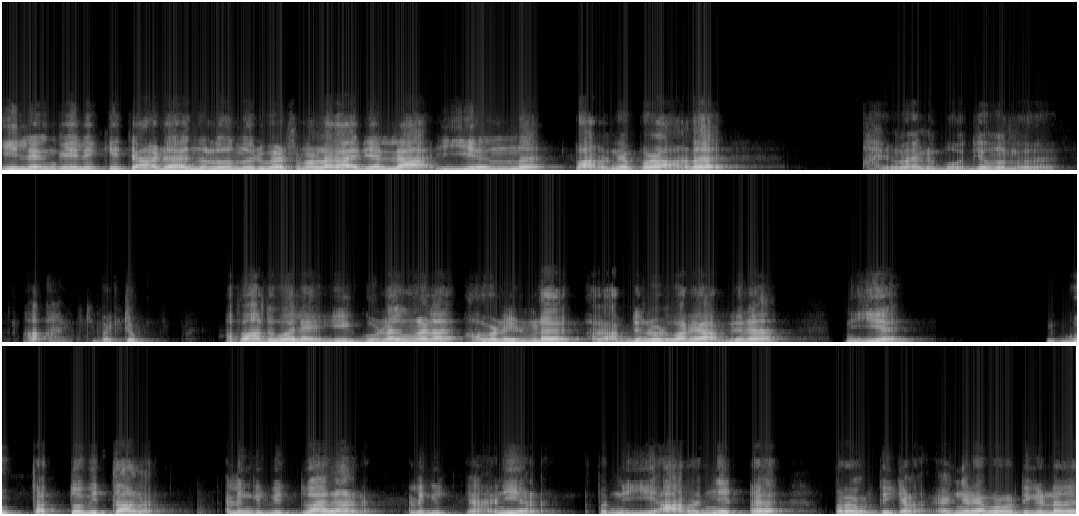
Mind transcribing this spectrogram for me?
ഈ ലങ്കയിലേക്ക് ചാടുക എന്നുള്ളതൊന്നും ഒരു വിഷമമുള്ള കാര്യമല്ല എന്ന് പറഞ്ഞപ്പോഴാണ് ഹനുമാൻ ബോധ്യം വന്നത്. ആ, എനിക്ക് പറ്റും. അപ്പം അതുപോലെ ഈ ഗുണങ്ങൾ അവിടെ ഉണ്ട്. അത് അർജുനോട് പറയാം അർജുന നീ തത്വവിത്താണ് അല്ലെങ്കിൽ വിദ്വാനാണ് അല്ലെങ്കിൽ ജ്ഞാനിയാണ്. അപ്പം നീ അറിഞ്ഞിട്ട് പ്രവർത്തിക്കണം. എങ്ങനെയാണ് പ്രവർത്തിക്കേണ്ടത്?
